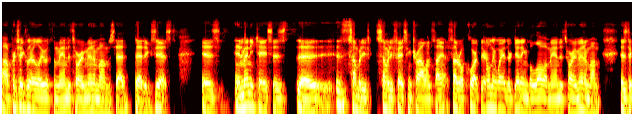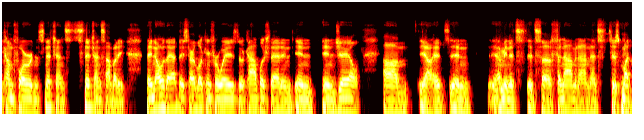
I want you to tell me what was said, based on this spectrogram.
uh, particularly with the mandatory minimums that that exist. Is in many cases, uh, somebody somebody facing trial in federal court, the only way they're getting below a mandatory minimum is to come forward and snitch on snitch on somebody. They know that they start looking for ways to accomplish that in in in jail. Um, yeah, it's in. I mean, it's it's a phenomenon that's just much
